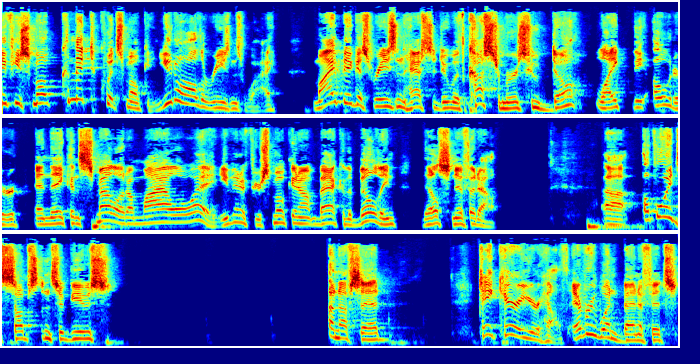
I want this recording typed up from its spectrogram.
if you smoke, commit to quit smoking. You know all the reasons why. My biggest reason has to do with customers who don't like the odor and they can smell it a mile away. Even if you're smoking out in back of the building, they'll sniff it out. Uh, avoid substance abuse. Enough said. Take care of your health. Everyone benefits,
